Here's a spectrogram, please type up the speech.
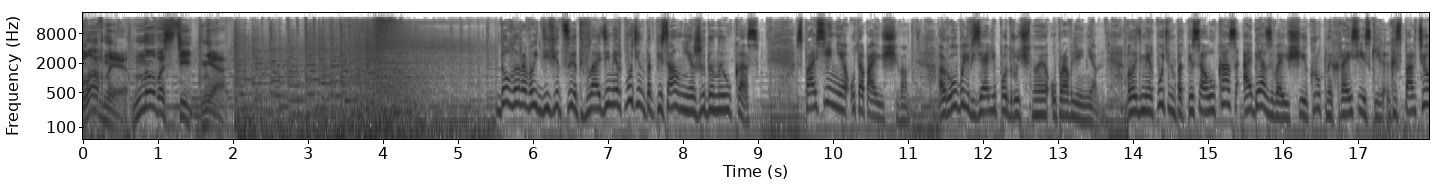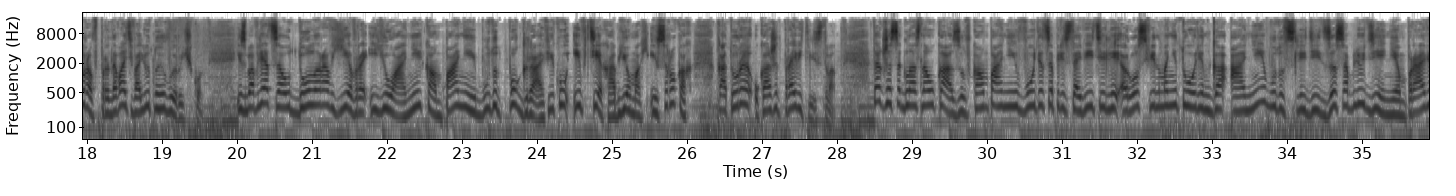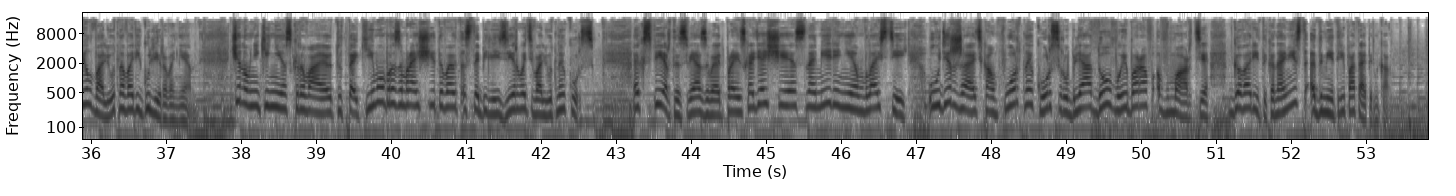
Главные новости дня. Долларовый дефицит. Владимир Путин подписал неожиданный указ. Спасение утопающего. Рубль взяли под ручное управление. Владимир Путин подписал указ, обязывающий крупных российских экспортеров продавать валютную выручку. Избавляться от долларов, евро и юаней компании будут по графику и в тех объемах и сроках, которые укажет правительство. Также, согласно указу, в компании вводятся представители Росфинмониторинга. Они будут следить за соблюдением правил валютного регулирования. Чиновники не скрывают, таким образом рассчитывают стабилизировать валютный курс. Эксперты связывают происходящее с намерением властей удержать комфортный курс рубля до выборов в марте, говорит экономист Дмитрий Потапенко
